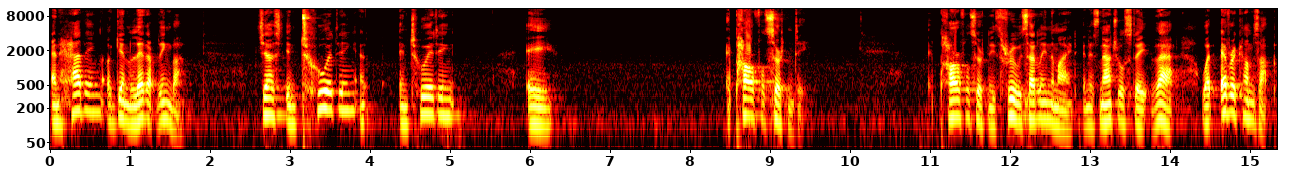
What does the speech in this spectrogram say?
and having, again, Lerab Lingpa, just intuiting intuiting a, a powerful certainty. A powerful certainty through settling the mind in its natural state that whatever comes up,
